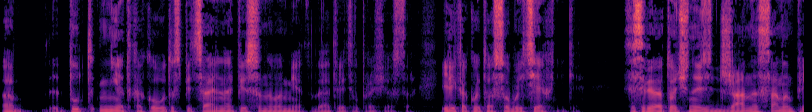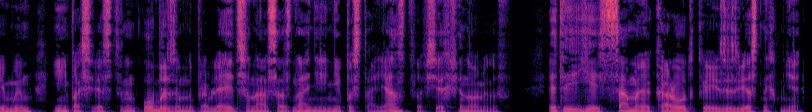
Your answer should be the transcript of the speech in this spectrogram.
а, «Тут нет какого-то специально описанного метода», — ответил профессор, «или какой-то особой техники. Сосредоточенность Джана самым прямым и непосредственным образом направляется на осознание непостоянства всех феноменов. Это и есть самое короткое из известных мне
